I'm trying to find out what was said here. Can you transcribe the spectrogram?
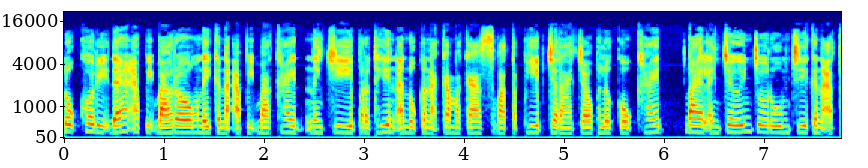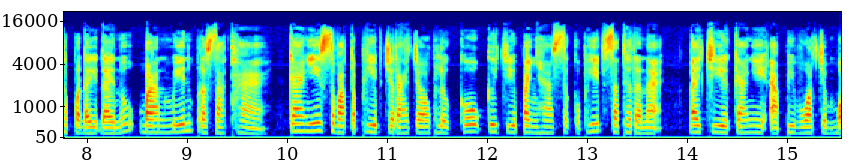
លោកខូរីដាអភិបាលរងនៃគណៈអភិបាលខេត្តនិងជាប្រធានអនុគណៈកម្មការសវត្ថភាពចរាចរណ៍ផ្លូវគោកខេត្តដែលអញ្ជើញចូលរួមជាគណៈអធិបតីដែរនោះបានមានប្រសាសន៍ថា ការងារសវត្ថភាពចរាចរណ៍ផ្លូវគោកគឺជាបញ្ហាសុខភាពសាធារណៈដែលជាការងារអភិវឌ្ឍចម្ប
